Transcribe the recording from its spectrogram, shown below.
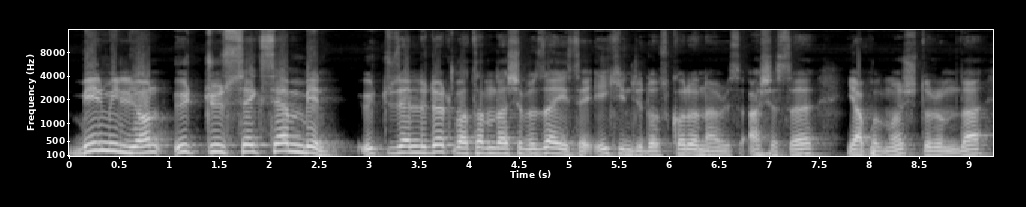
1 milyon 380 bin 354 vatandaşımıza ise ikinci doz koronavirüs aşısı yapılmış durumda.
